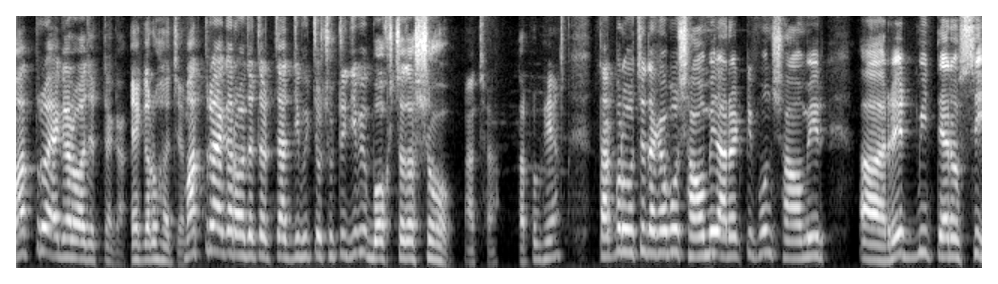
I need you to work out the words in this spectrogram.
মাত্র এগারো হাজার টাকা। এগারো হাজার। মাত্র এগারো হাজার চার জিবি চৌষট্টি জিবি বক্স চার্জার সহ। আচ্ছা তারপর ভাইয়া? তারপর হচ্ছে দেখাবো শাওমির আরও একটি ফোন শাওমির রেডমি তেরো সি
